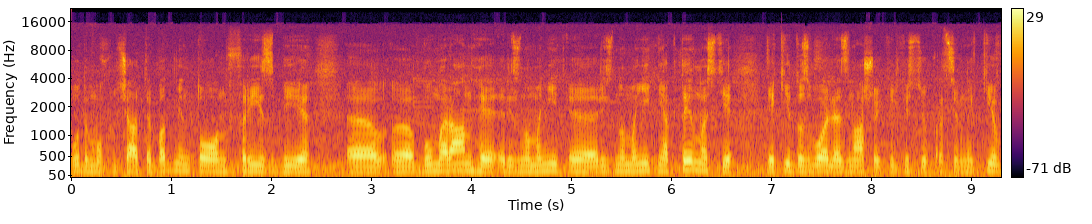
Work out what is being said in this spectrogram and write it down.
будемо включати бадмінтон, фрізбі, е, е, бумеранги, різноманіт, різноманітні активності, які дозволять з нашою кількістю працівників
